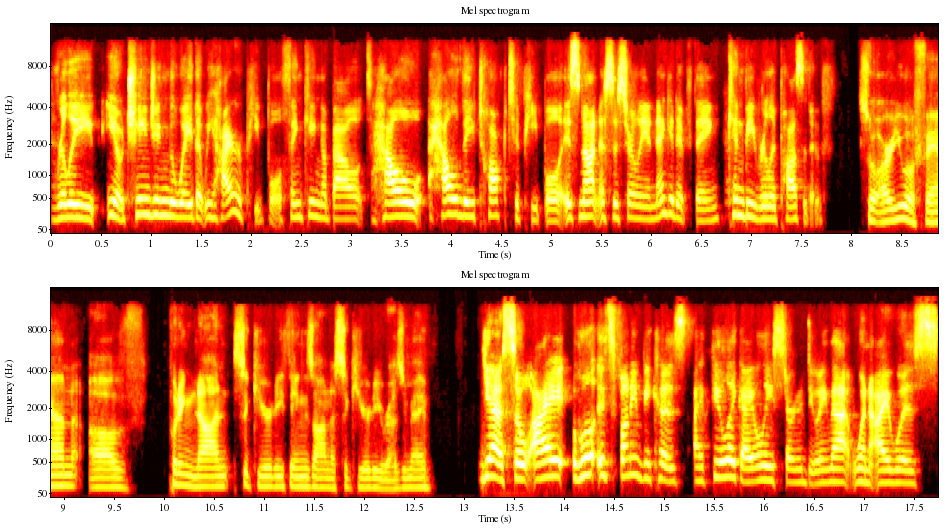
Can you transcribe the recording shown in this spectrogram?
really, you know, changing the way that we hire people, thinking about how how they talk to people is not necessarily a negative thing, can be really positive. So are you a fan of putting non-security things on a security resume? Yeah. So I, well, it's funny because I feel like I only started doing that when I was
